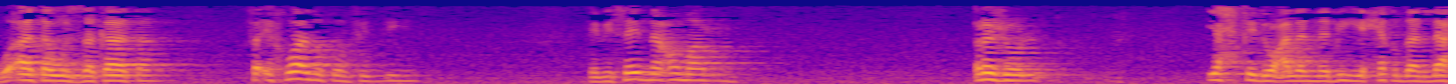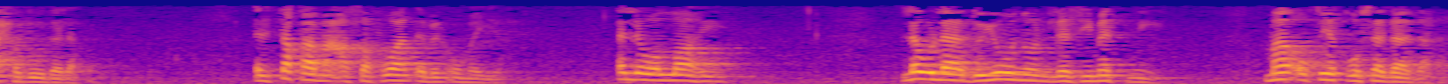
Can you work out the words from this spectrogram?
وآتوا الزكاة فإخوانكم في الدين. يعني سيدنا عمر رجل يحقد على النبي حقدا لا حدود له. التقى مع صفوان بن أمية. قال له والله لولا ديون لزمتني ما أطيق سدادها.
